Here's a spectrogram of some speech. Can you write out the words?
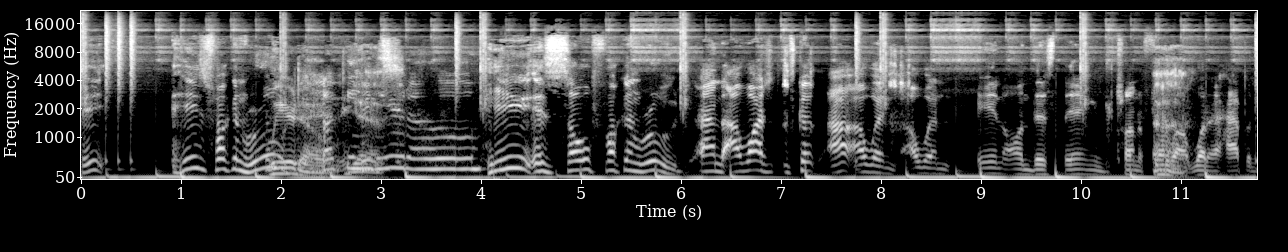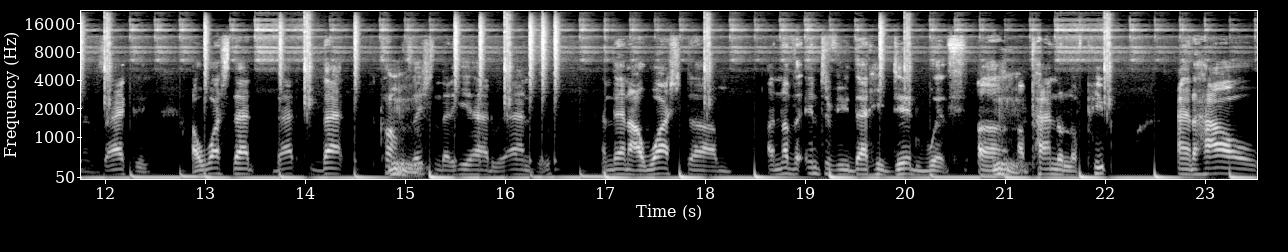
He he's fucking rude. Weirdo. Fucking yes. weirdo. He is so fucking rude, and I watched. It's cause I, I went, I went in on this thing trying to figure Uh-huh. out what had happened exactly. I watched that that that conversation that he had with Andrew, and then I watched um, another interview that he did with uh, Mm. a panel of people, and how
